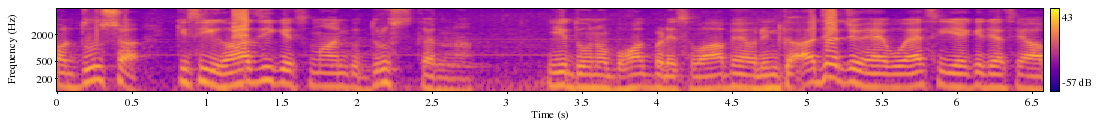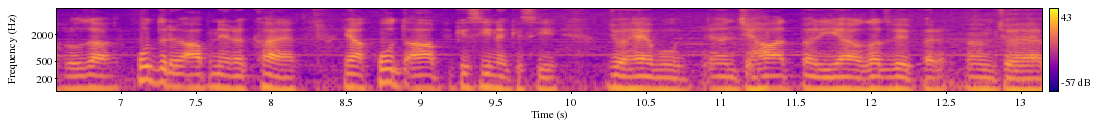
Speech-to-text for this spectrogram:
और दूसरा, किसी गाजी के सामान को दुरुस्त करना। ये दोनों बहुत बड़े सवाब हैं और इनका अजर जो है वो ऐसी है कि जैसे आप रोज़ा खुद आपने रखा है या ख़ुद आप किसी न किसी जो है वो जहाद पर या गजबे पर जो है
